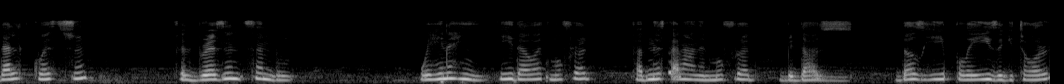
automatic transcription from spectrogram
ده ال question في ال present simple وهنا هي هي دوت مفرد. فبنسأل عن المفرد ب does does he play the guitar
